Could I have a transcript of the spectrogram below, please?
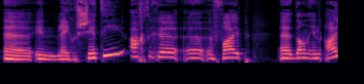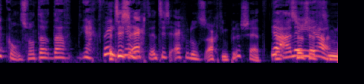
eh, in Lego City-achtige eh, vibe. Eh, dan in Icons. Want daar, daar ja, ik weet Het is, echt, het is echt bedoeld als 18 plus set. Ja, Dat- nee, zo zet ja. hem.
